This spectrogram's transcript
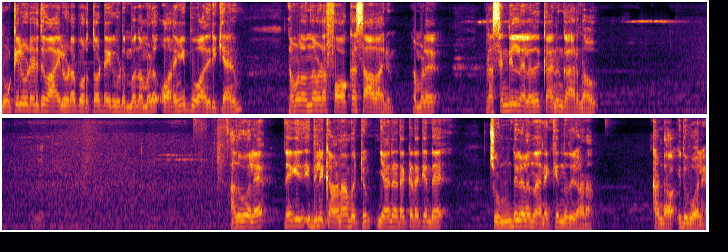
മൂക്കിലൂടെ എടുത്ത് വായിലൂടെ പുറത്തോട്ടേക്ക് വിടുമ്പോൾ നമ്മൾ ഉറങ്ങിപ്പോവാതിരിക്കാനും നമ്മളൊന്നവിടെ ഫോക്കസ് ആവാനും നമ്മൾ പ്രസന്റിൽ നിലനിൽക്കാനും കാരണമാവും. അതുപോലെ നിങ്ങൾക്ക് ഇതിൽ കാണാൻ പറ്റും ഞാൻ ഇടയ്ക്കിടയ്ക്ക് എന്റെ ചുണ്ടുകൾ നനയ്ക്കുന്നത് കാണാം. കണ്ടോ? ഇതുപോലെ.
